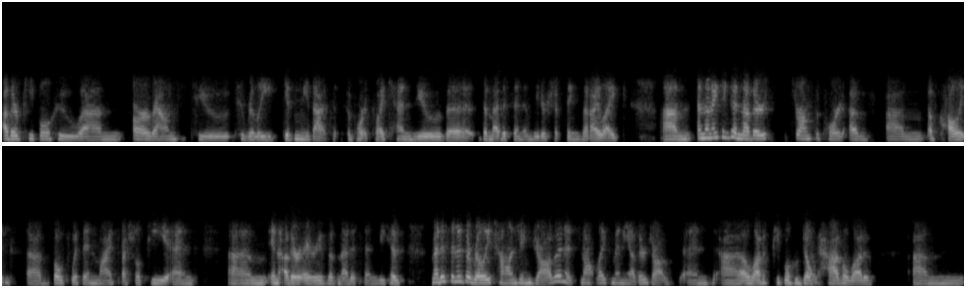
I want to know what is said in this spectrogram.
other people who um, are around to to really give me that support so I can do the the medicine and leadership things that I like. Um, and then I think another strong support of um, of colleagues, uh, both within my specialty and um, in other areas of medicine, because medicine is a really challenging job and it's not like many other jobs. And uh, a lot of people who don't have a lot of um,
